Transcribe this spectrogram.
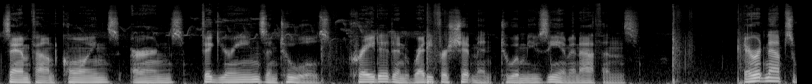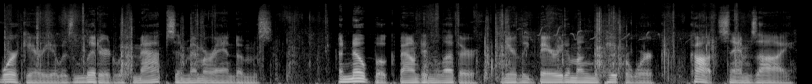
Sam found coins, urns, figurines, and tools, crated and ready for shipment to a museum in Athens. Aridnap's work area was littered with maps and memorandums. A notebook bound in leather, nearly buried among the paperwork, caught Sam's eye.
